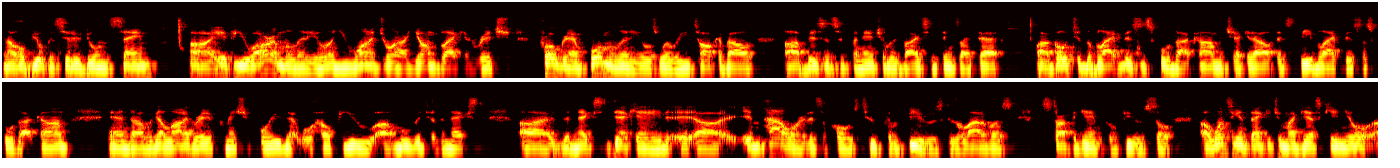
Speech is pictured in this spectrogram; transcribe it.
And I hope you'll consider doing the same. Uh, if you are a millennial and you want to join our Young Black and Rich program for millennials, where we talk about uh, business and financial advice and things like that, uh, go to theblackbusinessschool.com and check it out. That's theblackbusinessschool.com. And uh, we got a lot of great information for you that will help you uh, move into the next uh, the next decade uh, empowered as opposed to confused, because a lot of us start the game confused. So once again, thank you to my guest, Kenyo.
